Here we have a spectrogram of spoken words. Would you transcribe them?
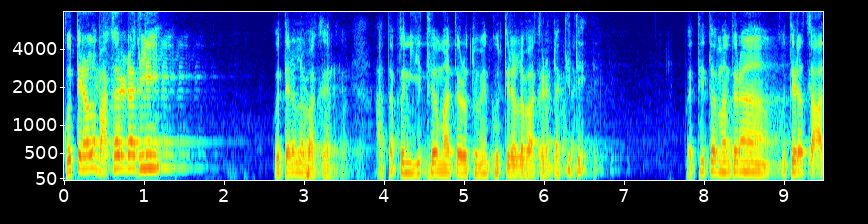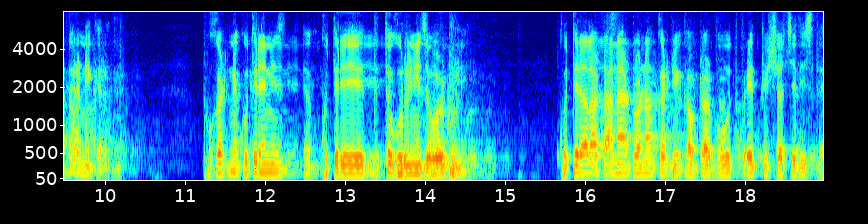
कुत्र्याला भाकर टाकली. कुत्र्याला भाकर. आता पण इथं मात्र तुम्ही कुत्र्याला भाकर टाकी ते पण तिथं मात्र कुत्र्याचा आदर नाही करत. फुकटने कुत्र्याने कुत्रे दत्तगुरूंनी जवळ ठेवले. कुत्र्याला टाना टोणा करडी कवटाळ भूत प्रेत पिशाचे दिसतं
